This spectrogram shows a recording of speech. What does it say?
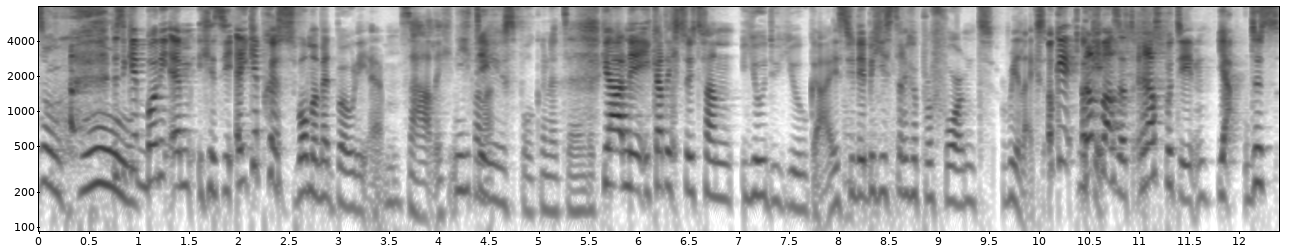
Zo goed. Dus ik heb Bonnie M gezien. Ik heb gezwommen met Bonnie M. Zalig. Niet voilà. tegengesproken uiteindelijk. Ja, nee. Ik had echt zoiets van... You do you, guys. Jullie hebben gisteren geperformed. Relax. Oké, okay, dat okay. was het. Rasputin. Ja, dus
